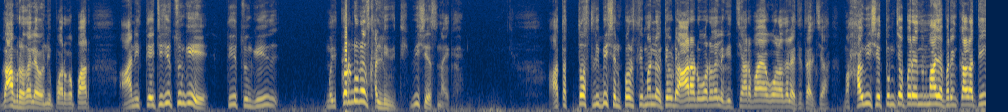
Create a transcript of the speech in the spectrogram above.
घाबरं झाल्यावानी पोरग पार. आणि त्याची जी चुंगी आहे ती चुंगी म्हणजे करडूनच खाल्ली होती विशेष नाही काय. आता तसली भीषण परिस्थिती म्हणलं तेवढे आराड ओरड झाले की चार बाया गोळा झाल्या तिथालच्या मग हा विषय तुमच्यापर्यंत माझ्यापर्यंत कळला ती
